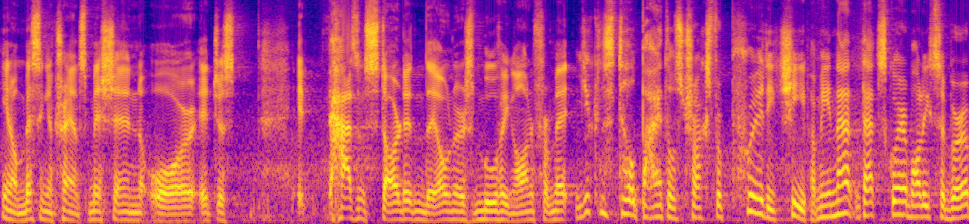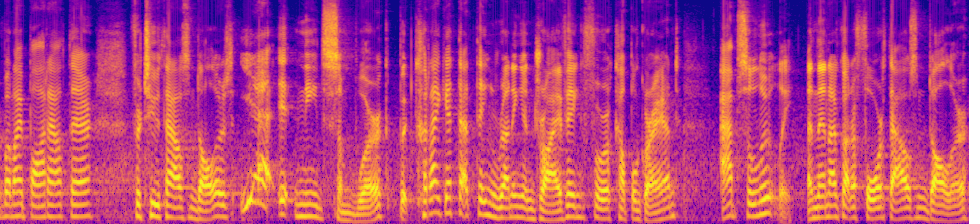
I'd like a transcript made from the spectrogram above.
you know, missing a transmission or it just it hasn't started and the owner's moving on from it, you can still buy those trucks for pretty cheap. I mean, that, that square body Suburban I bought out there for $2,000, yeah, it needs some work, but could I get that thing running and driving for a couple grand? Absolutely. And then I've got a $4,000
